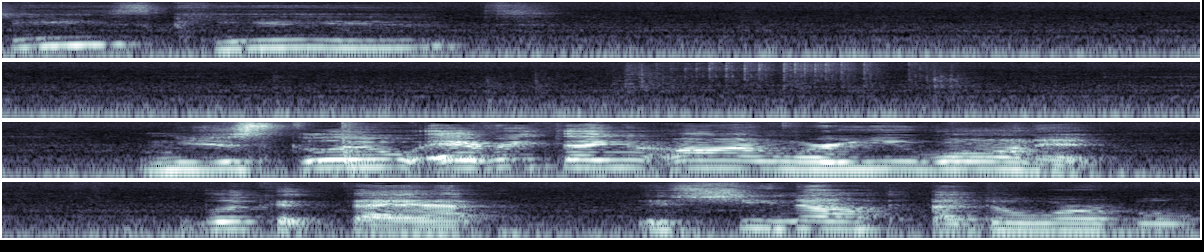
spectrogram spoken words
She's cute. And you just glue everything on where you want it. Look at that. Is she not adorable?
